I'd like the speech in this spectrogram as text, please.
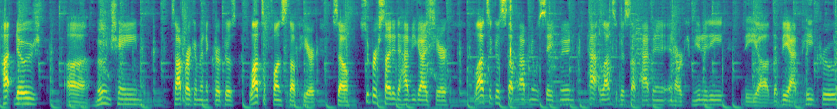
Hot Doge, uh, Moonchain, top recommended cryptos, lots of fun stuff here. So super excited to have you guys here. Lots of good stuff happening with SafeMoon. Ha- lots of good stuff happening in our community, the uh, the VIP crew.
